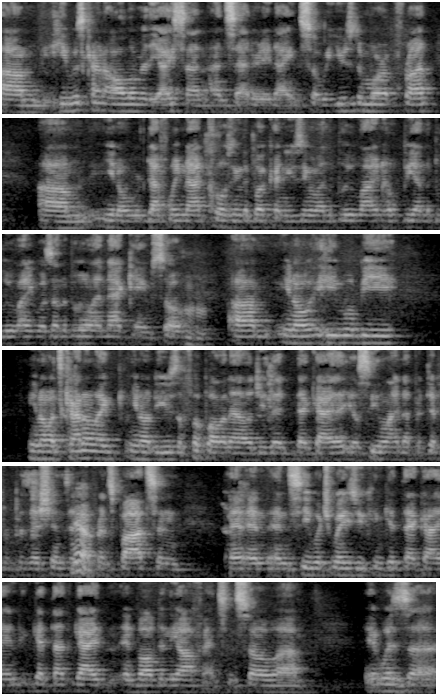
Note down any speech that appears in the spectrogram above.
um, he was kind of all over the ice on, on Saturday night. So we used him more up front. Um, you know, we're definitely not closing the book on using him on the blue line. He'll be on the blue line. He was on the blue line that game. So, mm-hmm. um, you know, he will be you know, it's kind of like you know to use the football analogy that that guy that you'll see lined up at different positions and yeah. different spots and, and and see which ways you can get that guy and get that guy involved in the offense. And so uh, it was uh,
